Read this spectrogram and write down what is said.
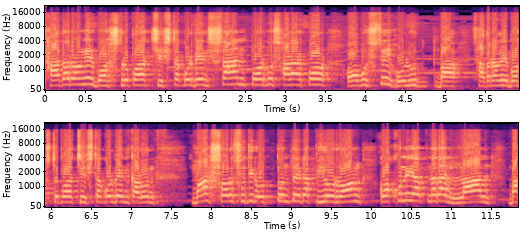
সাদা রঙের বস্ত্র পরার চেষ্টা করবেন। স্নান পর্ব সারার পর অবশ্যই হলুদ বা সাদা রঙের বস্ত্র পরার চেষ্টা করবেন, কারণ মা সরস্বতীর অত্যন্ত এটা প্রিয় রং। কখনোই আপনারা লাল বা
